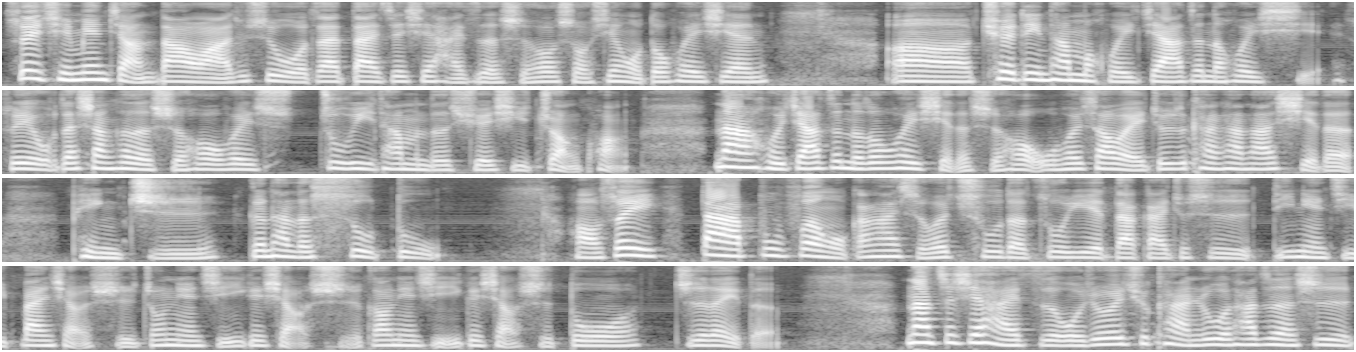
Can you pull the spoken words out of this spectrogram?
所以前面讲到啊，就是我在带这些孩子的时候，首先我都会先呃确定他们回家真的会写，所以我在上课的时候会注意他们的学习状况。那回家真的都会写的时候，我会稍微就是看看他写的品质跟他的速度。好，所以大部分我刚开始会出的作业，大概就是低年级半小时，中年级一个小时，高年级一个小时多之类的。那这些孩子，我就会去看，如果他真的是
